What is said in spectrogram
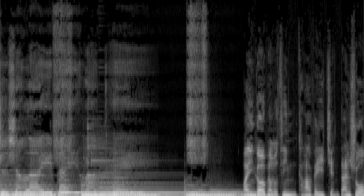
只想来一杯 Latte。欢迎各位朋友收听《咖啡简单说》。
